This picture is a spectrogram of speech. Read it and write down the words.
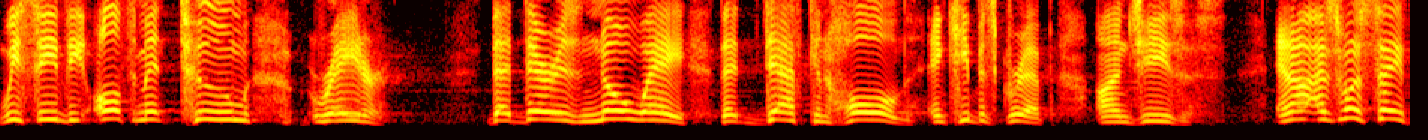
we see the ultimate tomb raider that there is no way that death can hold and keep its grip on Jesus. And I just want to say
